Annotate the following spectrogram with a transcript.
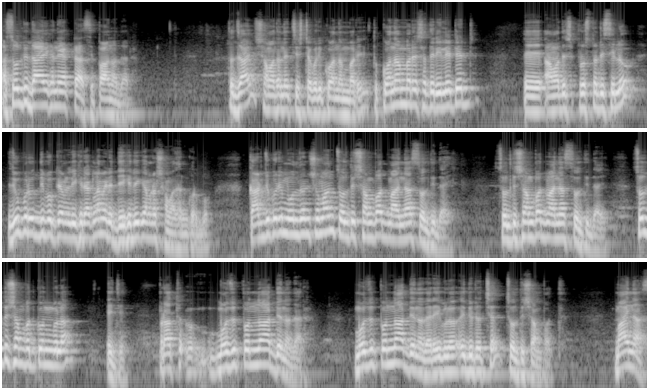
আর চলতি দায় এখানে একটা আছে, পাওনাদার। তো যাই, সমাধানের চেষ্টা করি ক নাম্বারে। তো ক নাম্বারের সাথে রিলেটেড আমাদের প্রশ্নটি ছিল যে উপর উদ্দীপকটি আমি লিখে রাখলাম, এটা দেখে দেখে আমরা সমাধান করব। কার্যকরী মূলধন সমান চলতি সম্পদ মাইনাস চলতি দেয়। চলতি সম্পদ মাইনাস চলতি দেয়। চলতি সম্পদ কোনগুলা? এই যে, প্রাথ, মজুদ পণ্য আর দেনাদার। মজুদ পণ্য আর দেনাদার, এইগুলো এই দুটো হচ্ছে চলতি সম্পদ। মাইনাস,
